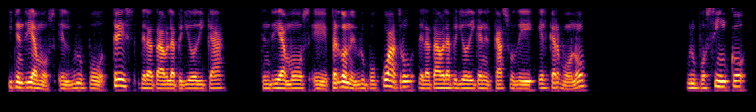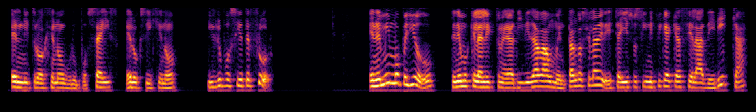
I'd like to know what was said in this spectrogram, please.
y tendríamos el grupo 3 de la tabla periódica, tendríamos, eh, perdón, el grupo 4 de la tabla periódica en el caso del el carbono, grupo 5 el nitrógeno, grupo 6 el oxígeno y grupo 7 el flúor. En el mismo periodo tenemos que la electronegatividad va aumentando hacia la derecha y eso significa que hacia la derecha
